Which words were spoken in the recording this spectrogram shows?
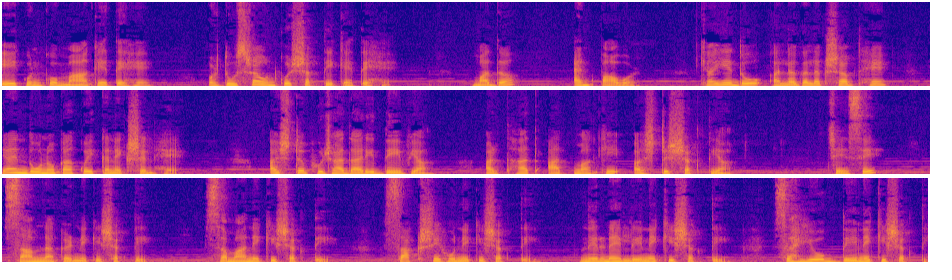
एक उनको माँ कहते हैं और दूसरा उनको शक्ति कहते हैं। Mother and power. क्या ये दो अलग अलग शब्द हैं या इन दोनों का कोई कनेक्शन है? अष्टभुजाधारी देवियाँ, अर्थात आत्मा की अष्ट शक्तियाँ, जैसे सामना करने की शक्ति। समाने की शक्ति, साक्षी होने की शक्ति, निर्णय लेने की शक्ति, सहयोग देने की शक्ति,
